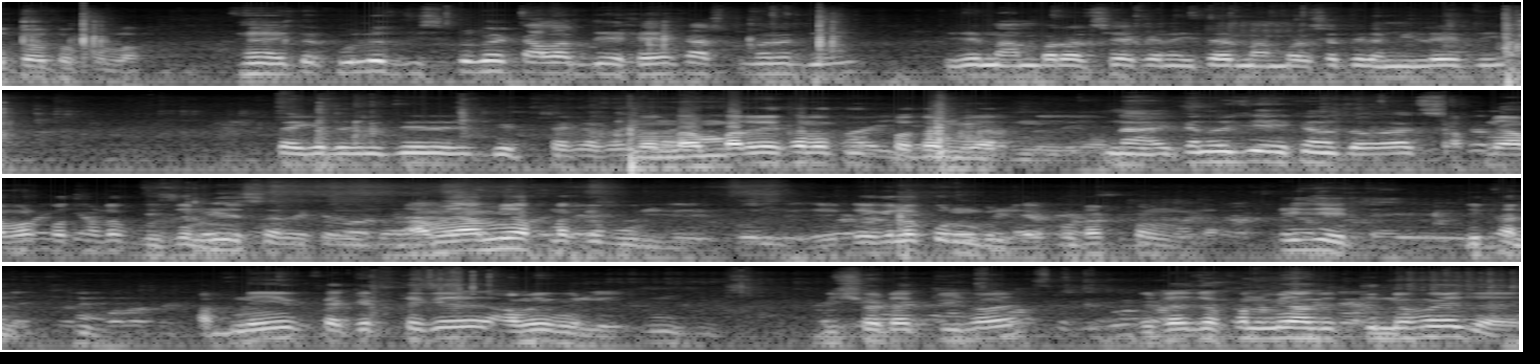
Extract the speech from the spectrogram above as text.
এটাও তো খোলা। হ্যাঁ এটা খুলে ডিসপ্লে কালার দিয়ে খেয়ে কাস্টমারে দিই। এই যে নাম্বার আছে এখানে এটার নাম্বারের সাথে এটা মিলিয়ে দিই। প্যাকেটের ভিতরে ডেট থাকা না নাম্বারের এখানে তো উৎপাদন মেয়াদ নেই। না এখানে ওই যে এখানে দেওয়া আছে। আপনি আমার কথাটা বুঝেন। এই স্যার এখানে আমি আমি আপনাকে বললি বললি, এটা এগুলো কোনগুলো? প্রোডাক্ট কোনগুলো এই যে এটা। এখানে? আপনি প্যাকেট থেকে আমি বলি। বিষয়টা কি হয়? এটা যখন মেয়াদ উত্তীর্ণ হয়ে যায়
